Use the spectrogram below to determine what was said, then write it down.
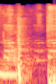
No.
